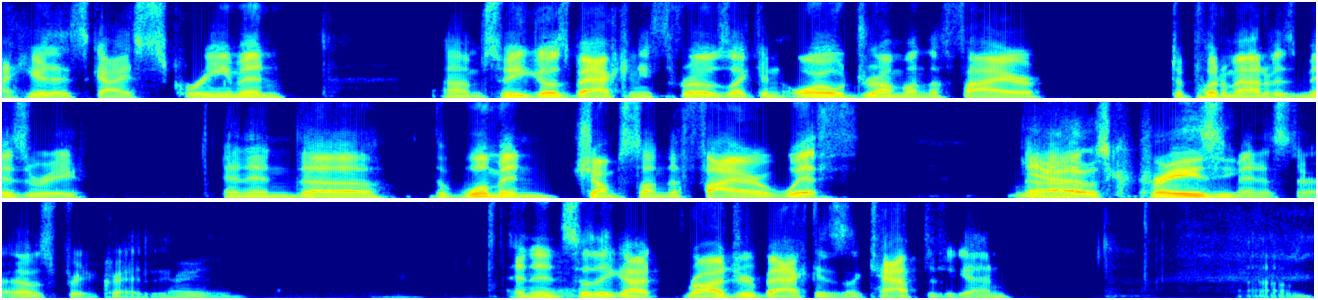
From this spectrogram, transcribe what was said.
I hear this guy screaming. Um, so he goes back and he throws like an oil drum on the fire to put him out of his misery. And then the the woman jumps on the fire with Yeah, that was crazy. minister. That was pretty crazy. Crazy. And then so they got Roger back as a captive again. Um,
